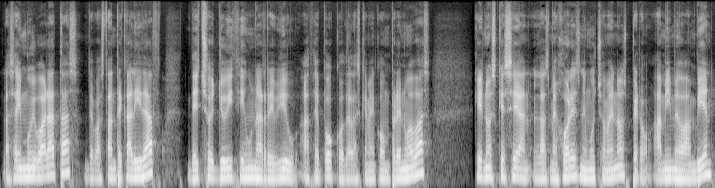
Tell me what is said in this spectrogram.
Las hay muy baratas, de bastante calidad. De hecho, yo hice una review hace poco de las que me compré nuevas, que no es que sean las mejores ni mucho menos, pero a mí me van bien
